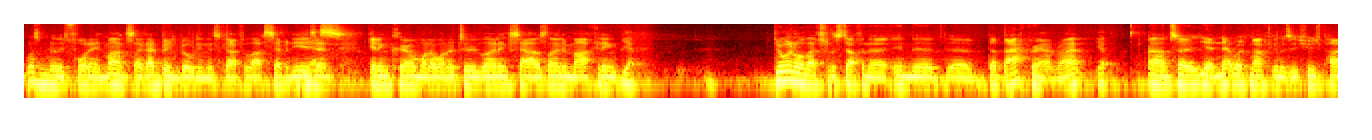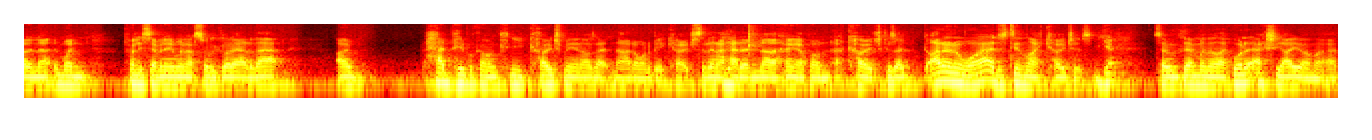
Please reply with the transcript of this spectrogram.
wasn't really 14 months. Like I'd been building this guy for the last seven years Yes. and getting clear on what I wanted to do, learning sales, learning marketing, Yep. doing all that sort of stuff in the in the the, the background, right? Yep. Um, so yeah, network marketing was a huge part in that. And when 2017, when I sort of got out of that, I had people going, "Can you coach me?" And I was like, "No, I don't want to be a coach." So then I had a no hang up on a coach because I I don't know why I just didn't like coaches. Yep. So then when they're like, "What actually are you?" I'm like, "I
